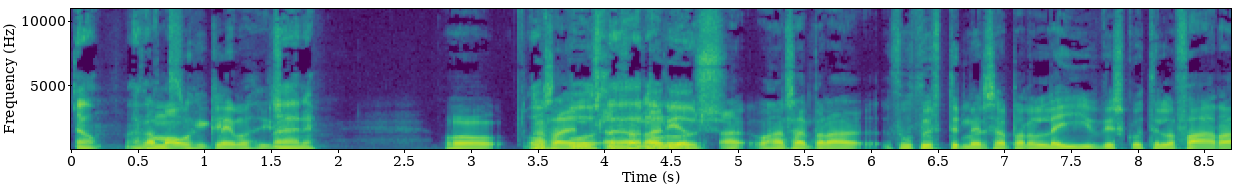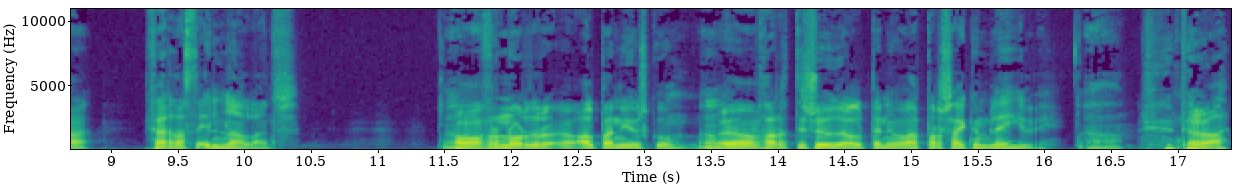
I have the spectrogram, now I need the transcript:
Já, það má ekki gleyma því sko. Nei, nei, og hann Og- sagði, það menn ég- og hann sagði bara þú þurftir mér að leifi sko til að fara ferðast innanlands hann var frá norður Albaníu sko. Og ef hann farið til söður Albaníu var bara að um Það var-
